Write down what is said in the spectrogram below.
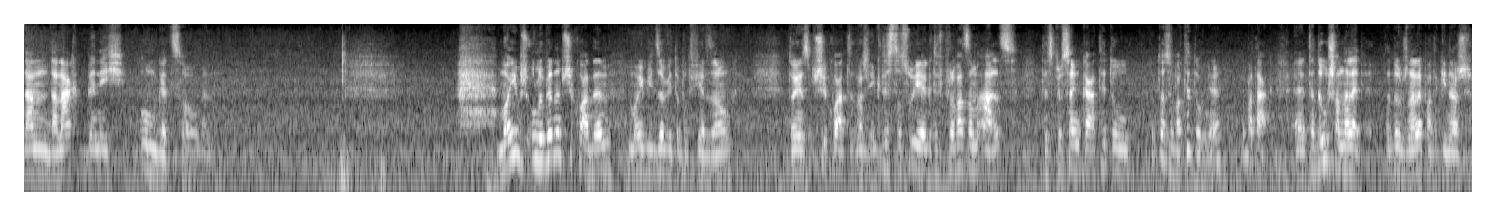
Dann, danach bin ich umgezogen. Moim ulubionym przykładem, moi widzowie to potwierdzą, to jest przykład, właśnie gdy stosuję, gdy wprowadzam als, to jest piosenka, tytuł, no to jest chyba tytuł, nie? Chyba tak. E, Tadeusza Nalepy. Tadeusz Nalepa, taki nasz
